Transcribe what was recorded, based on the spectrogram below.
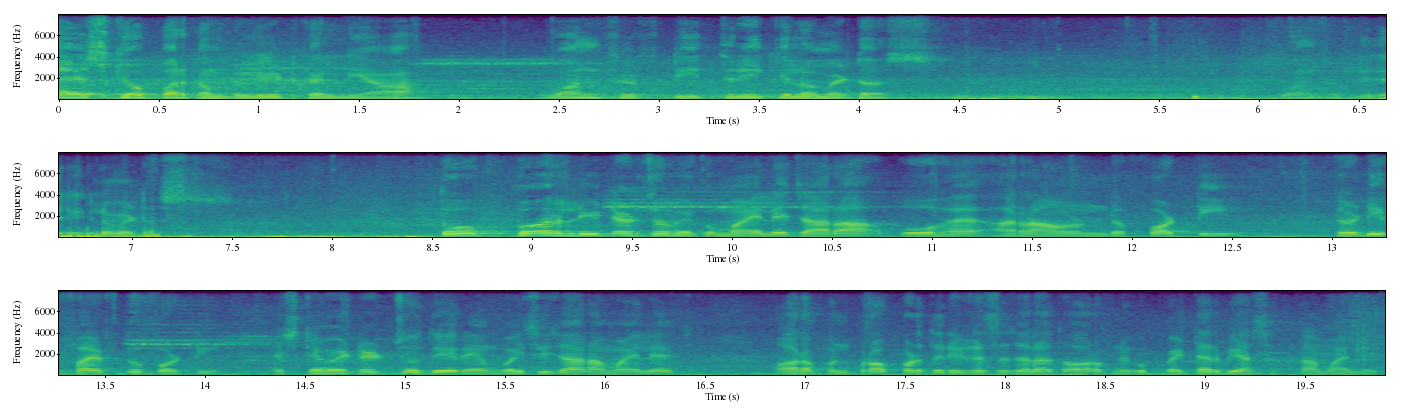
मैं इसके ऊपर कंप्लीट कर लिया 153 किलोमीटर्स 153 किलोमीटर्स तो पर लीटर जो मेरे को माइलेज आ रहा, वो है अराउंड 40 35 टू 40 एस्टिमेटेड जो दे रहे हैं, वैसे जा रहा माइलेज और अपन प्रॉपर तरीके से चला तो और अपने को बेटर भी आ सकता माइलेज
